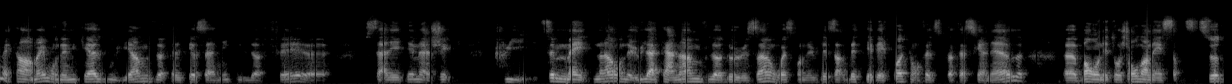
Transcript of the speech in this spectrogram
mais quand même, on a Michael Williams, il y a quelques années, qui l'a fait. ça a été magique. Puis, tu sais, maintenant, on a eu la Canam, il y a deux ans, où est-ce qu'on a eu des arbitres québécois qui ont fait du professionnel. Euh, bon, on est toujours dans l'incertitude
